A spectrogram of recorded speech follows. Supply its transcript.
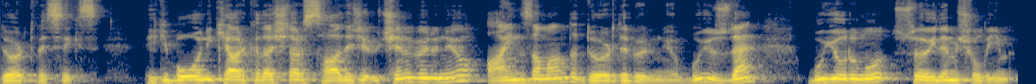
4 ve 8. Peki bu 12 arkadaşlar sadece 3'e mi bölünüyor? Aynı zamanda 4'e bölünüyor. Bu yüzden bu yorumu söylemiş olayım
